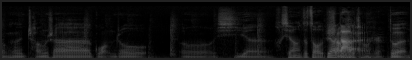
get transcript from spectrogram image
我看长沙、广州，呃，西安，行，就走的比较大的城市，对，嗯，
